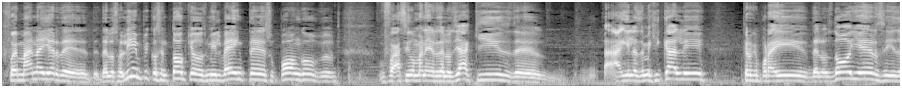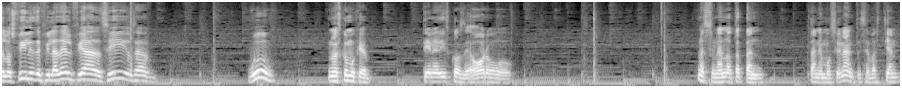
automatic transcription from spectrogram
fue manager de, los Olímpicos en Tokio 2020, supongo. eh, Fue, ha sido manager de los Yaquis, de Águilas de Mexicali. Creo que por ahí de los Dodgers y de los Phillies de Filadelfia, sí, o sea... wow. No es como que tiene discos de oro. No es una nota tan, tan emocionante, Sebastián.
